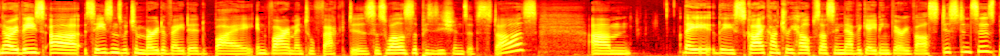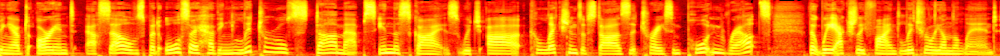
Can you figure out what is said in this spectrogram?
No, these are seasons which are motivated by environmental factors as well as the positions of stars. Um, they, the sky country helps us in navigating very vast distances, being able to orient ourselves, but also having literal star maps in the skies, which are collections of stars that trace important routes that we actually find literally on the land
